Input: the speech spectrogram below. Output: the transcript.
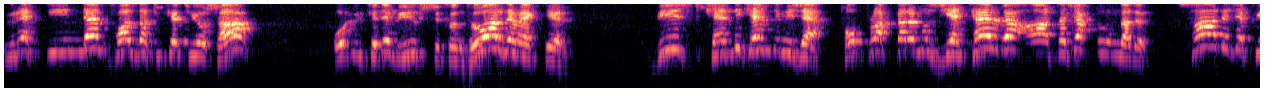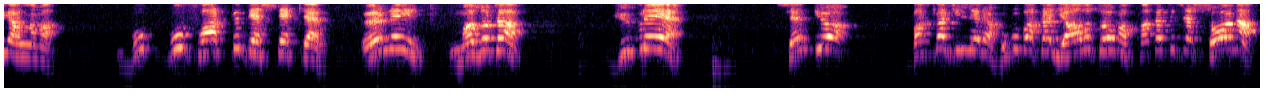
ürettiğinden fazla tüketiyorsa o ülkede büyük sıkıntı var demektir. Biz kendi kendimize topraklarımız yeter ve artacak durumdadır. Sadece planlama. Bu, bu farklı destekler. Örneğin mazota, gübreye, sen diyor baklagillere, hububata, yağlı tohuma, patatese, soğana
